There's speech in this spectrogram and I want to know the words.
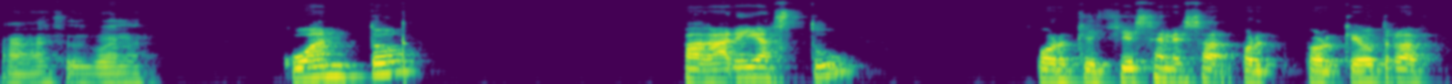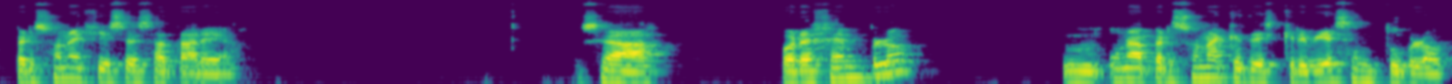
Ah, esa es buena. ¿Cuánto pagarías tú porque, hiciesen esa, por, porque otra persona hiciese esa tarea? O sea, por ejemplo, mm, una persona que te escribiese en tu blog,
